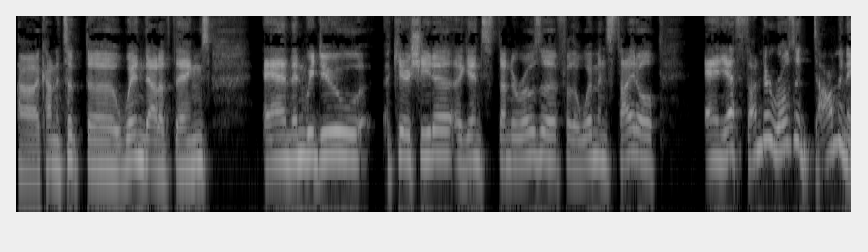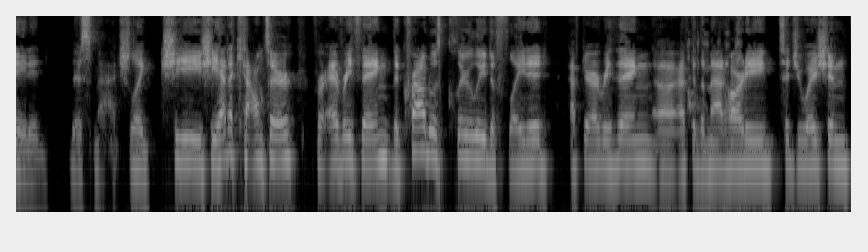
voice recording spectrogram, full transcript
Uh, kind of took the wind out of things, and then we do Akira Shida against Thunder Rosa for the women's title, and yeah, Thunder Rosa dominated this match. Like she she had a counter for everything. The crowd was clearly deflated after everything, uh, after the Matt Hardy situation.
